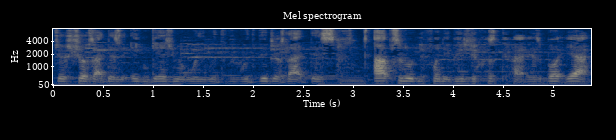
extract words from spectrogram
just shows that there's engagement with, with with videos like this. Absolutely funny videos, guys. But yeah,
